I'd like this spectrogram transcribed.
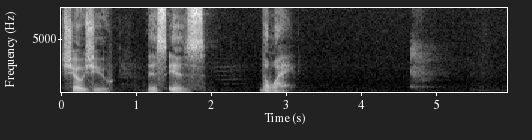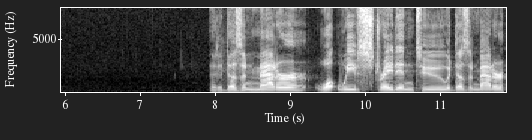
shows you this is the way. That it doesn't matter what we've strayed into, it doesn't matter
